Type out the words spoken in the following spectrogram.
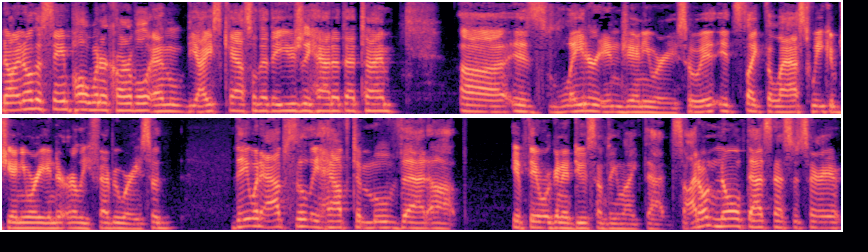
Now I know the St. Paul Winter Carnival and the Ice Castle that they usually had at that time uh, is later in January, so it, it's like the last week of January into early February. So they would absolutely have to move that up if they were going to do something like that. So I don't know if that's necessary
